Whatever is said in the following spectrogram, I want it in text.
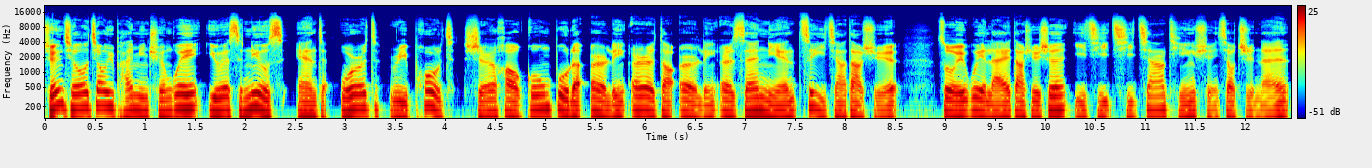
全球教育排名权威 U.S. News and World Report 十二号公布了二零二二到二零二三年最佳大学，作为未来大学生以及其家庭选校指南。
